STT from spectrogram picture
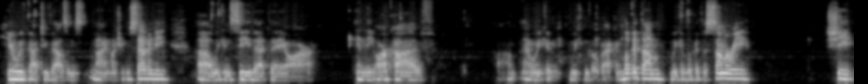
Here we've got 2,970. Uh, we can see that they are in the archive, um, and we can we can go back and look at them. We can look at the summary sheet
